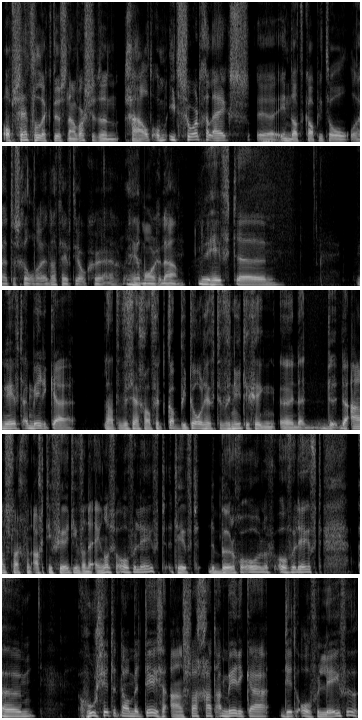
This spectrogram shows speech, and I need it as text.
opzettelijk dus naar Washington gehaald... om iets soortgelijks eh, in dat kapitool eh, te schilderen. En dat heeft hij ook heel mooi gedaan. Nu heeft, eh, nu heeft Amerika, laten we zeggen, of het kapitool heeft de vernietiging, de, de, de aanslag van 1814 van de Engelsen overleefd. Het heeft de burgeroorlog overleefd. Ehm, hoe zit het nou met deze aanslag? Gaat Amerika dit overleven?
